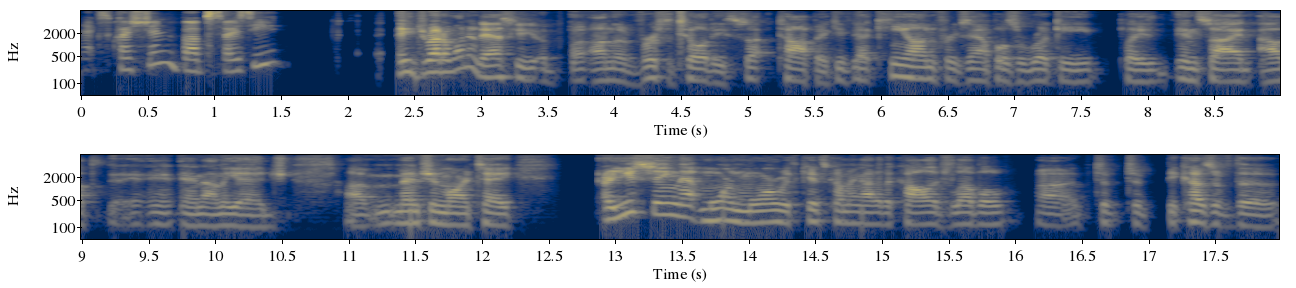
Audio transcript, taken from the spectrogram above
Next question bob Socci Hey, Jerod, I wanted to ask you uh, on the versatility topic. You've got Keion, for example, as a rookie, plays inside, out, and on the edge. Uh, mentioned Marte. Are you seeing that more and more with kids coming out of the college level uh, to, to because of the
